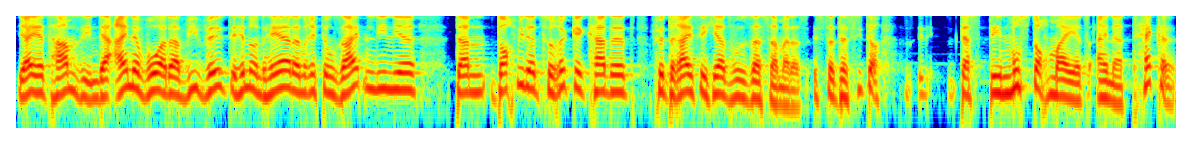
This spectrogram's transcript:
ja, jetzt haben sie ihn. Der eine, wo er da wie wild hin und her, dann Richtung Seitenlinie, dann doch wieder zurückgekattet für 30 Yards, wo du sagst, sag mal, das ist doch, das sieht doch, das, den muss doch mal jetzt einer tackeln.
